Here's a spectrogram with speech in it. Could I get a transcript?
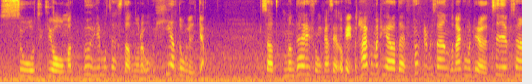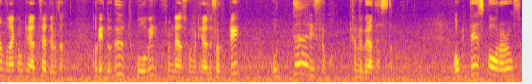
så tycker jag om att börja med att testa några helt olika. Så att man därifrån kan säga okej, okay, den här konverterade 40% den här konverterade 10% den här konverterade 30 Okej, okay, då utgår vi från den som konverterade 40 och därifrån kan vi börja testa. Och det sparar oss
